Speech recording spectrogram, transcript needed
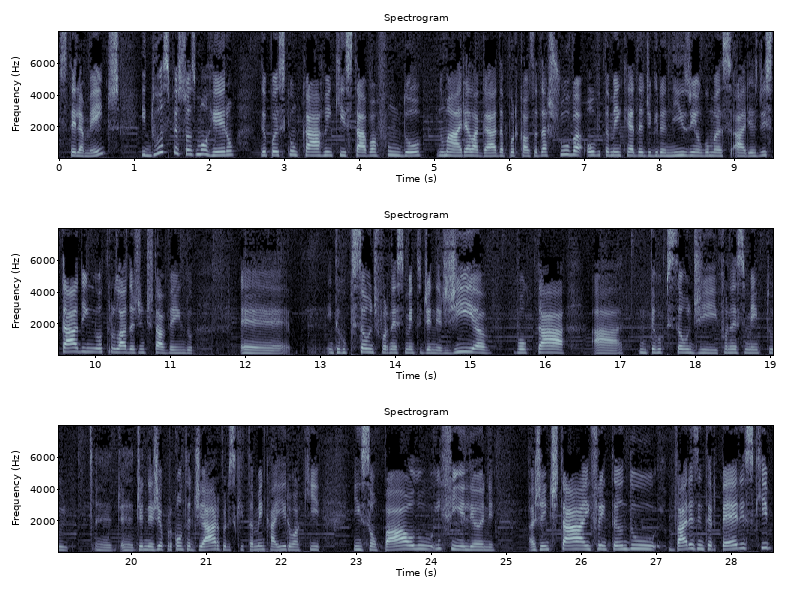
destelhamentos. E duas pessoas morreram depois que um carro em que estavam afundou numa área alagada por causa da chuva. Houve também queda de granizo em algumas áreas do estado. E, em outro lado, a gente está vendo é, interrupção de fornecimento de energia, voltar a interrupção de fornecimento é, é, de energia por conta de árvores que também caíram aqui em São Paulo. Enfim, Eliane, a gente está enfrentando várias intempéries que,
